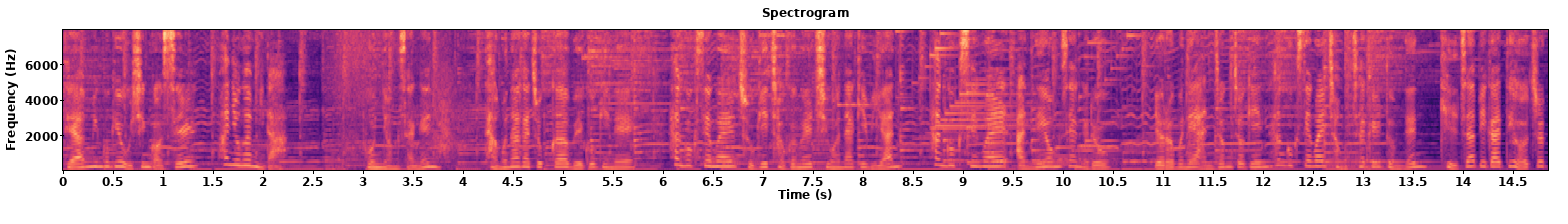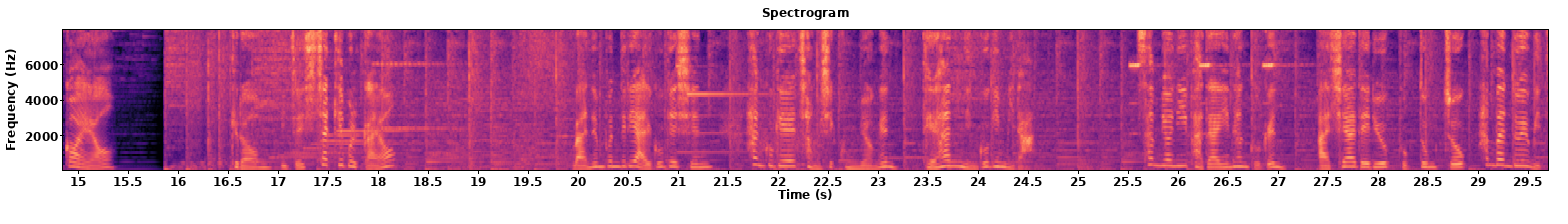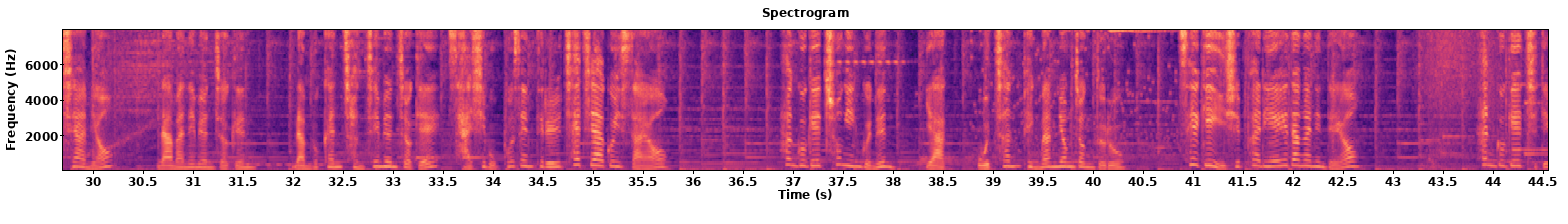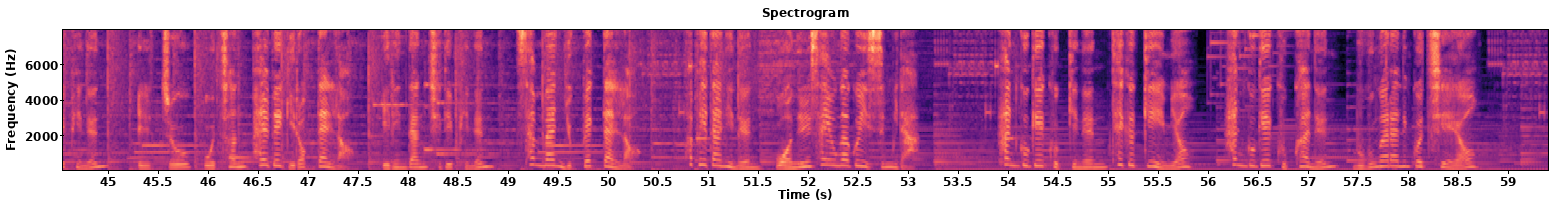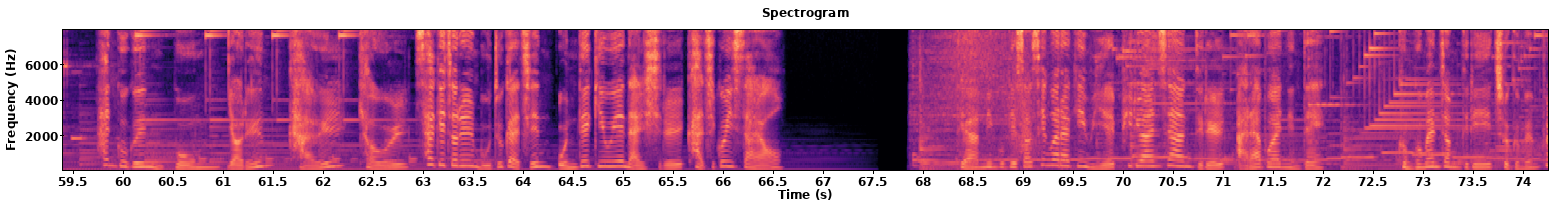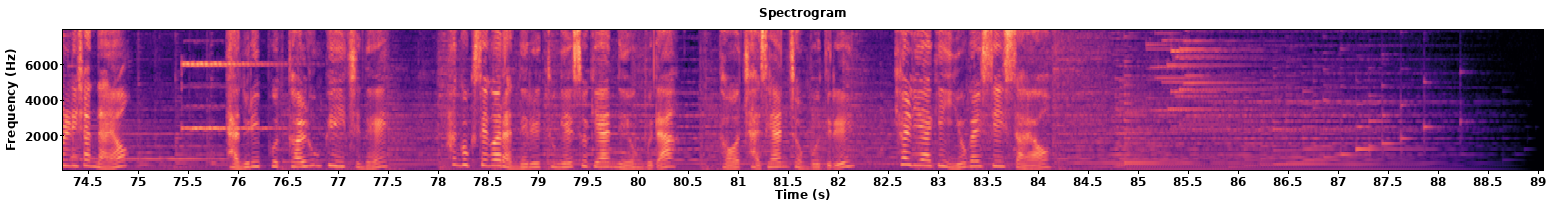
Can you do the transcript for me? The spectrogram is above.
대한민국에 오신 것을 환영합니다. 본 영상은 다문화 가족과 외국인의 한국 생활 조기 적응을 지원하기 위한 한국 생활 안내 영상으로 여러분의 안정적인 한국 생활 정착을 돕는 길잡이가 되어 줄 거예요. 그럼 이제 시작해 볼까요? 많은 분들이 알고 계신 한국의 정식 국명은 대한민국입니다. 삼면이 바다인 한국은 아시아 대륙 북동쪽 한반도에 위치하며 남한의 면적은 남북한 전체 면적의 45%를 차지하고 있어요. 한국의 총 인구는 약 5,100만 명 정도로 세계 28위에 해당하는데요. 한국의 GDP는 1조 5,801억 달러, 1인당 GDP는 3만 600달러, 화폐 단위는 원을 사용하고 있습니다. 한국의 국기는 태극기이며 한국의 국화는 무궁화라는 꽃이에요. 한국은 봄, 여름, 가을, 겨울, 사계절을 모두 가진 온대 기후의 날씨를 가지고 있어요. 대한민국에서 생활하기 위해 필요한 사항들을 알아보았는데 궁금한 점들이 조금은 풀리셨나요? 다누리 포털 홈페이지 내 한국 생활 안내를 통해 소개한 내용보다 더 자세한 정보들을 편리하게 이용할 수 있어요.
